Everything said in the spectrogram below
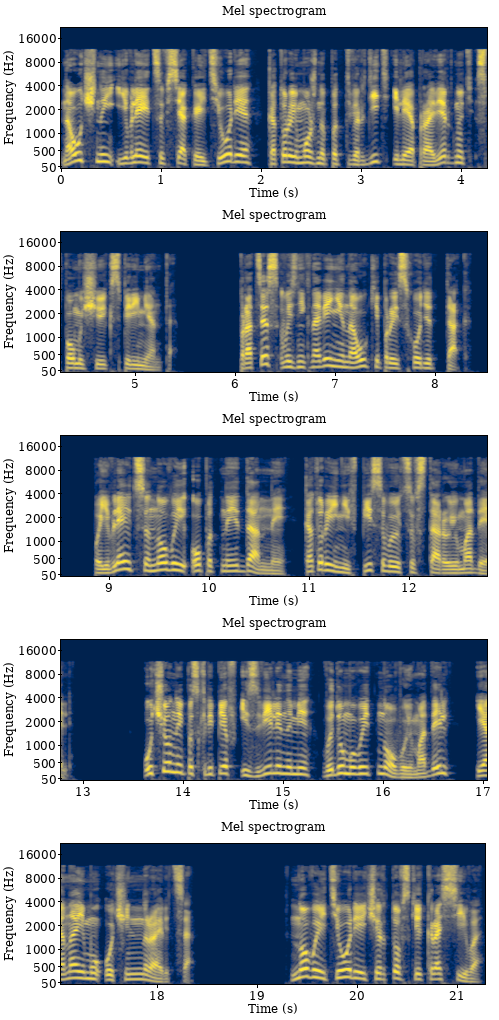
Научной является всякая теория, которую можно подтвердить или опровергнуть с помощью эксперимента. Процесс возникновения науки происходит так. Появляются новые опытные данные, которые не вписываются в старую модель. Ученый, поскрипев извилинами, выдумывает новую модель, и она ему очень нравится. Новая теория чертовски красива,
